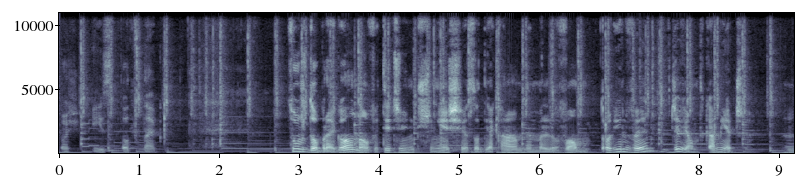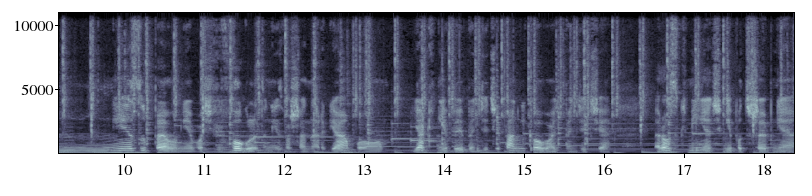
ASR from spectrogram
coś istotnego. Cóż dobrego nowy tydzień przyniesie zodiakalnym lwom. Drogie lwy, dziewiątka mieczy. Mm, Nie zupełnie, właściwie w ogóle to nie jest wasza energia, bo jak nie wy będziecie panikować, będziecie rozkminiać niepotrzebnie,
